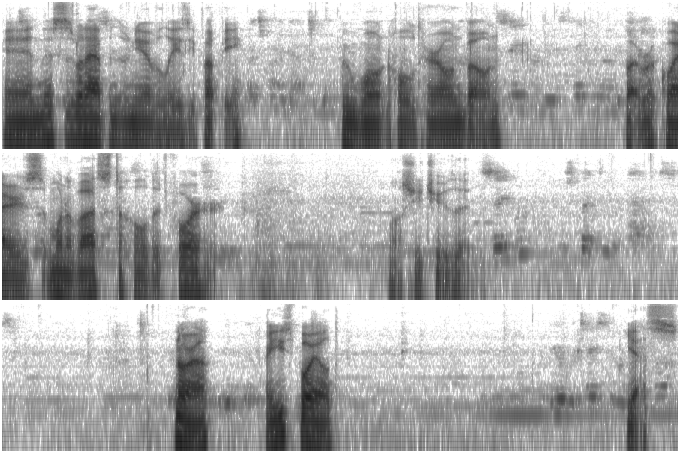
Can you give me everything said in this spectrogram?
And this is what happens when you have a lazy puppy who won't hold her own bone but requires one of us to hold it for her while she chews it. Nora, are you spoiled? Yes.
